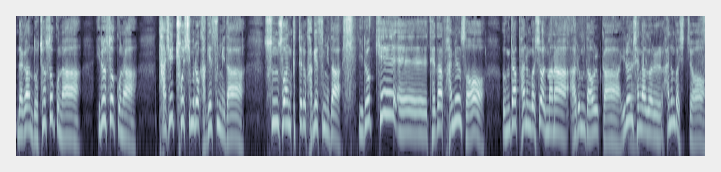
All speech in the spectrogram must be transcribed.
내가 놓쳤었구나. 이랬었구나. 다시 초심으로 가겠습니다. 순수한 그때로 가겠습니다. 이렇게 대답하면서 응답하는 것이 얼마나 아름다울까 이런 네. 생각을 하는 것이죠.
